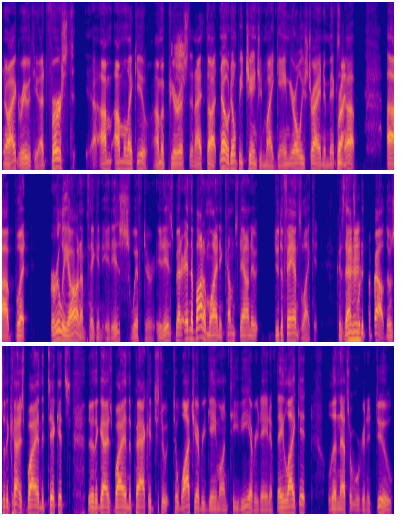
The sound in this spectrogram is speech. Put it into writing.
No, I agree with you. At first, I'm I'm like you. I'm a purist, and I thought, no, don't be changing my game. You're always trying to mix right. it up. Uh, but early on, I'm thinking it is swifter, it is better. And the bottom line, it comes down to do the fans like it? Because that's mm-hmm. what it's about. Those are the guys buying the tickets. They're the guys buying the package to to watch every game on TV every day. And if they like it, well, then that's what we're going to do.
